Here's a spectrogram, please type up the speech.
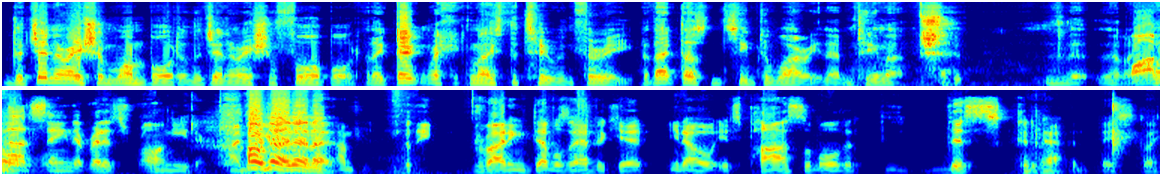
the Generation 1 board and the Generation 4 board, but they don't recognize the 2 and 3. But that doesn't seem to worry them too much. They're like, Well, I'm "Oh, not saying that Reddit's wrong either. I'm Oh, no, no, no. I'm really providing devil's advocate. You know, it's possible that this could have happened. Basically,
